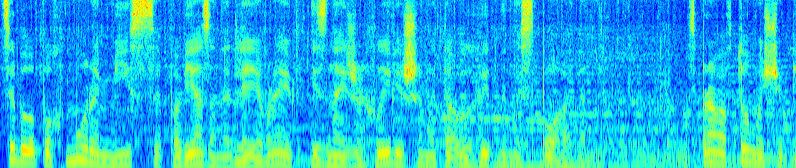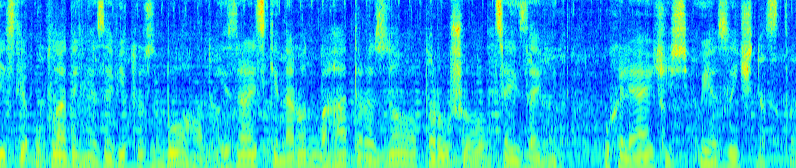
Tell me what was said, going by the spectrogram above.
Це було похмуре місце, пов'язане для євреїв із найжахливішими та огидними спогадами. Справа в тому, що після укладення завіту з Богом ізраїльський народ багаторазово порушував цей завіт, ухиляючись у язичництво.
